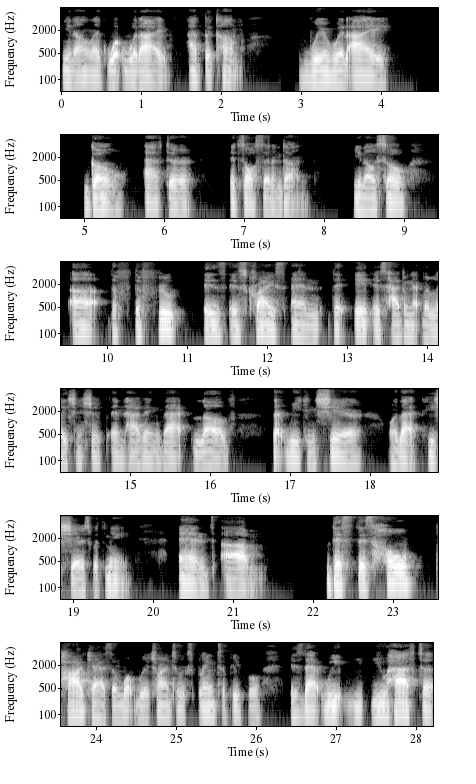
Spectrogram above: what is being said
You know like what would i have become? Where would i go after it's all said and done? You know so uh the the fruit is is christ and the it is having that relationship and having that love that we can share or that he shares with me. And um this this whole podcast and what we're trying to explain to people is that we you have to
